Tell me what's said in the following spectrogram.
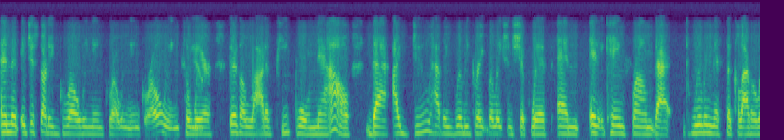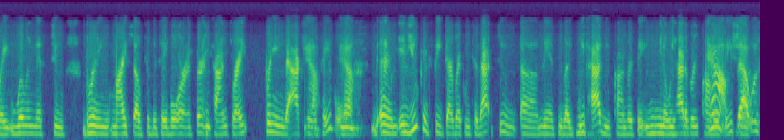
And then it just started growing and growing and growing to yeah. where there's a lot of people now that I do have a really great relationship with, and, and it came from that willingness to collaborate, willingness to bring myself to the table, or in certain times, right, bringing the actual yeah. table. Yeah. And and you can speak directly to that too, um, Nancy. Like we've had these conversations. You know, we had a brief conversation. Yeah, that was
